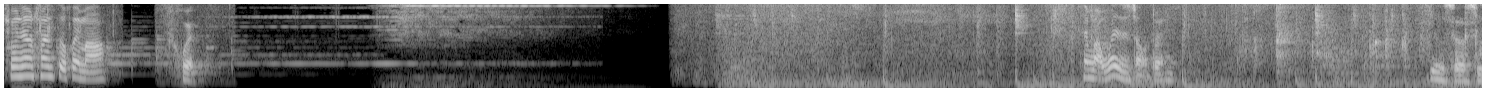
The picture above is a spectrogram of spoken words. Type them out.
胸腔穿刺会吗？会。先把位置找对。右侧是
